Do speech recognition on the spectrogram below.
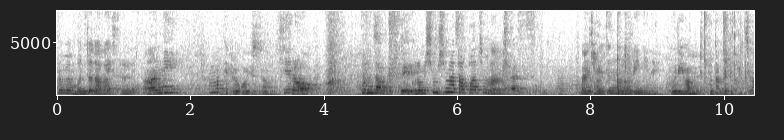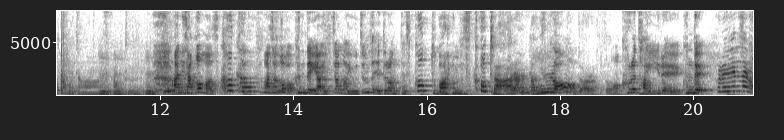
그러면 먼저 나가 있을래? 아니, 한 바퀴 돌고 있어. 싫어. 혼자 못해. 그럼 심심하다고 하지 마. 알았어. 말 잘 듣는 어린이네. 우리 막 응. 고등학교 때 같이 찍었던 거 있잖아. 응, 스카우트. 응, 응. 아니 잠깐만 스카우트. 스카우트. 아 잠깐만. 근데 야 있잖아 요즘 애들한테 스카우트 말하면 스카우트. 나 아람단 몰라. 줄 알았어. 아 그래 다 이래. 근데 그래 옛날에 막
